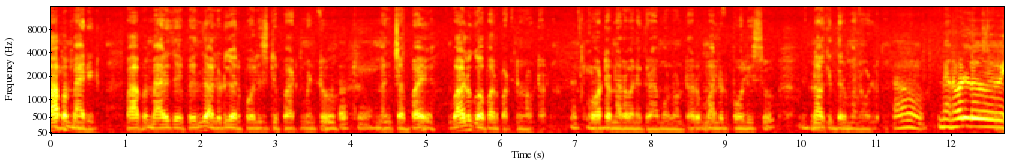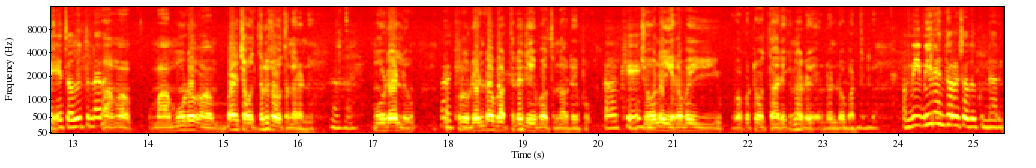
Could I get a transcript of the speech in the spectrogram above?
పాప మ్యారీడ్ పాప మ్యారేజ్ అయిపోయింది. అల్లుడు గారు పోలీస్ డిపార్ట్మెంట్. మంచి అబ్బాయి. వాళ్ళు గోపాలపట్నంలో ఉంటారు. కోట అనే గ్రామంలో ఉంటారు. మా అల్లుడు పోలీసు నాకు ఇద్దరు మనవాళ్ళు మనవాళ్ళు ఏ చదువుతున్నారు? మా- మూడో అబ్బాయి చదువుతారు చదువుతున్నారండి. మూడేళ్ళు. ఇప్పుడు రెండో బర్త్డే చేయబోతున్నాం రేపు. జూలై ఇరవై ఒకటో తారీఖున రెండో బర్త్డే. మీ మీరు ఎంతవరకు చదువుకున్నారు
